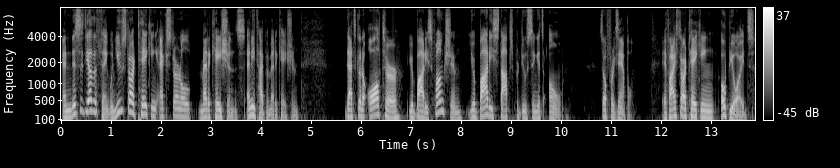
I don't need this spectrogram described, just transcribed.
And this is the other thing. When you start taking external medications, any type of medication, that's going to alter your body's function, your body stops producing its own. So, for example, if I start taking opioids,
